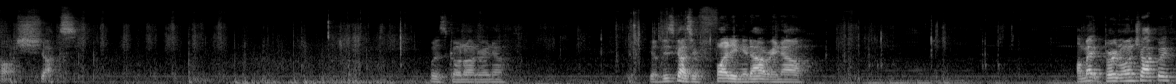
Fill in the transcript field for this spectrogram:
Oh, shucks. What is going on right now? Yo, these guys are fighting it out right now. I might burn one shockwave.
